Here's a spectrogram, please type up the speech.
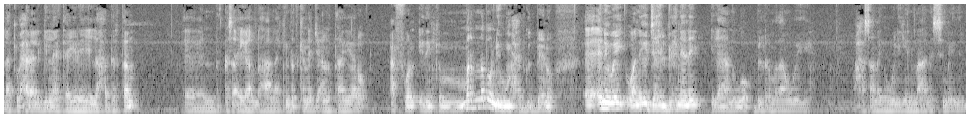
laakiin waxaa raaligelinaya taageeraya ilaa hadirtan dadkaas ayagaa la dhahaa laakiin dadkana jecel la taageero. Cafwan idinka marnaba niguma xadgudbeeno anyway waa naga jaahil bixinaynay ilaah nagu og bil ramadaan weeye. Waxaas anaga weligeen ma aanan sameynin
